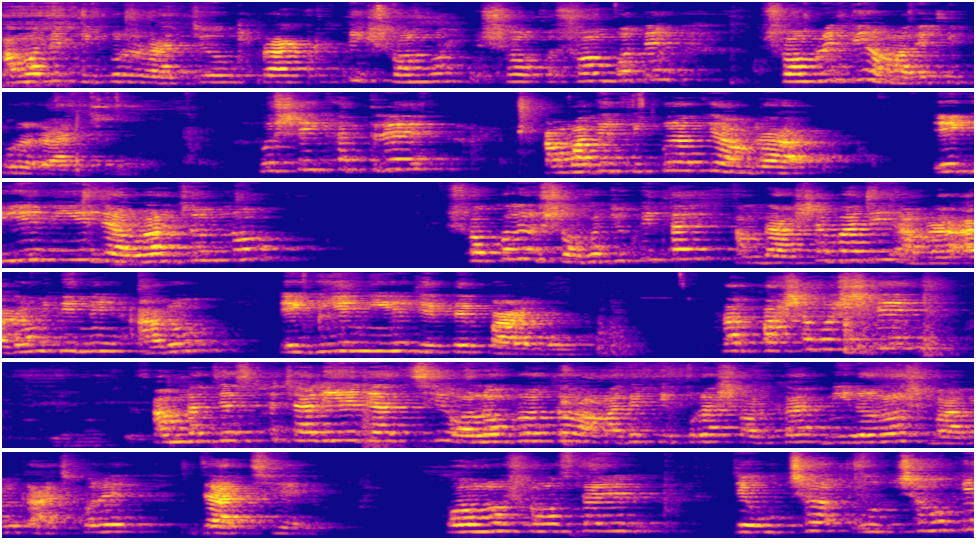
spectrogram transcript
আমাদের ত্রিপুরা রাজ্য প্রাকৃতিক সম্পদ- স- সম্পদে সমৃদ্ধি আমাদের ত্রিপুরা রাজ্য। তো সেই ক্ষেত্রে আমাদের ত্রিপুরাকে আমরা এগিয়ে নিয়ে যাওয়ার জন্য সকলের সহযোগিতায় আমরা আশাবাদী আমরা আগামী দিনে আরও এগিয়ে নিয়ে যেতে পারব। তার পাশাপাশি আমরা চেষ্টা চালিয়ে যাচ্ছি, অনবরত আমাদের ত্রিপুরা সরকার নিরলসভাবে কাজ করে যাচ্ছে। কর্মসংস্থানের যে উৎসাহ উৎসাহকে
